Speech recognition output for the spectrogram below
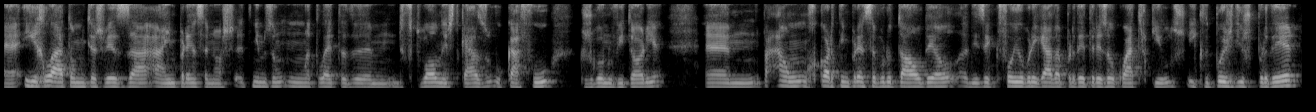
uh, e relatam muitas vezes à, à imprensa. Nós tínhamos um, um atleta de, de, futebol, neste caso, o Cafu, que jogou no Vitória. Um, ehm, há um recorte de imprensa brutal dele a dizer que foi obrigado a perder 3 ou 4 quilos e que depois de os perder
